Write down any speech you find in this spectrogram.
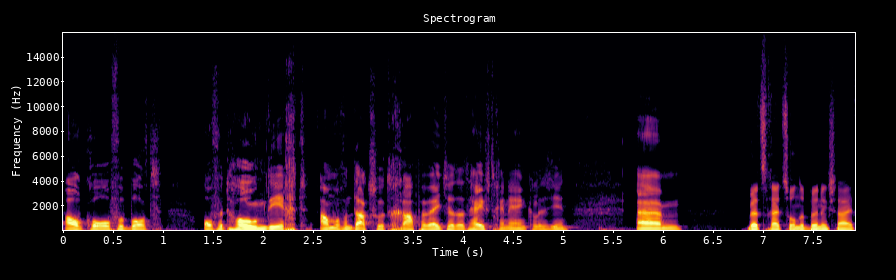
alcoholverbod of het home dicht. Allemaal van dat soort grappen, weet je, dat heeft geen enkele zin. Ehm, Wedstrijd zonder Bunningside,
